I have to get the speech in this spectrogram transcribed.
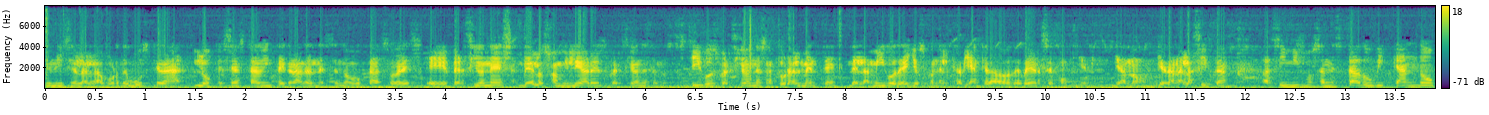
Inicia la labor de búsqueda. Lo que se ha estado integrando en este nuevo caso es eh, versiones de los familiares, versiones de los testigos, versiones naturalmente del amigo de ellos con el que habían quedado de verse, con quien ya no llegan a la cita. Asimismo se han estado ubicando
